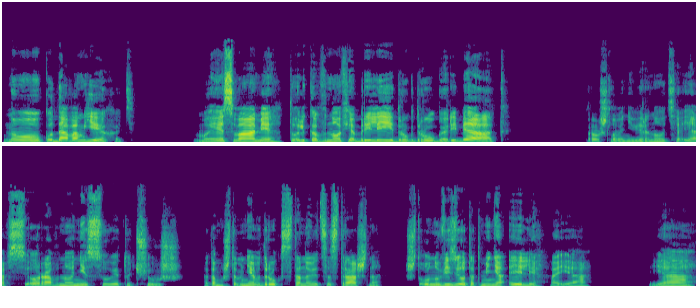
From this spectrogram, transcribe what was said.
Ну, куда вам ехать? Мы с вами только вновь обрели друг друга, ребят. Прошлого не вернуть, а я все равно несу эту чушь. Потому что мне вдруг становится страшно, что он увезет от меня Элли, а я... Я...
